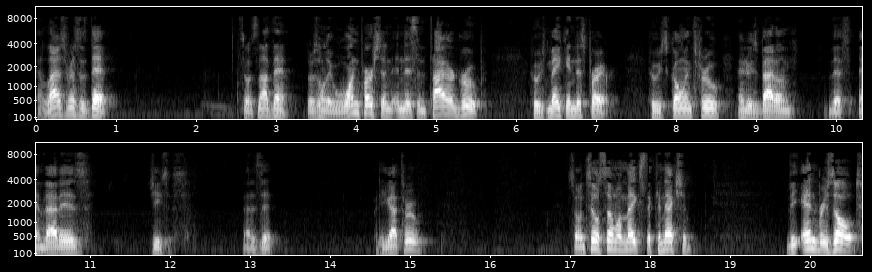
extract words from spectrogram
And Lazarus is dead. So it's not them. There's only one person in this entire group who's making this prayer, who's going through and who's battling this, and that is Jesus. That is it. But he got through. So until someone makes the connection, the end result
